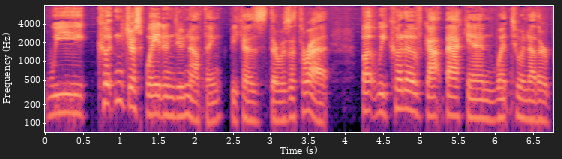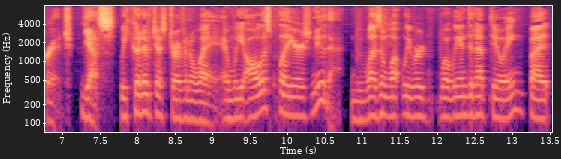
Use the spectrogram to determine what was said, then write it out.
we couldn't just wait and do nothing because there was a threat but we could have got back in went to another bridge Yes. we could have just driven away and we all as players knew that it wasn't what we were what we ended up doing but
